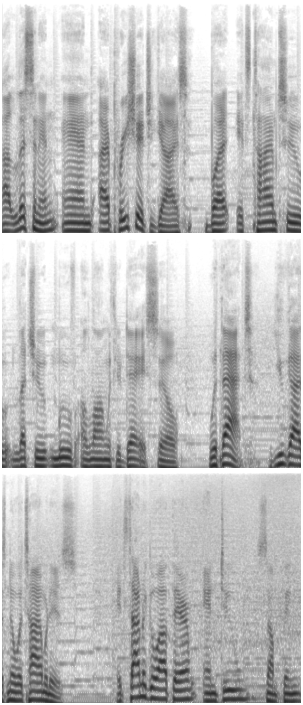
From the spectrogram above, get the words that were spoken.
uh, listening. And I appreciate you guys, but it's time to let you move along with your day. So with that, you guys know what time it is. It's time to go out there and do something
